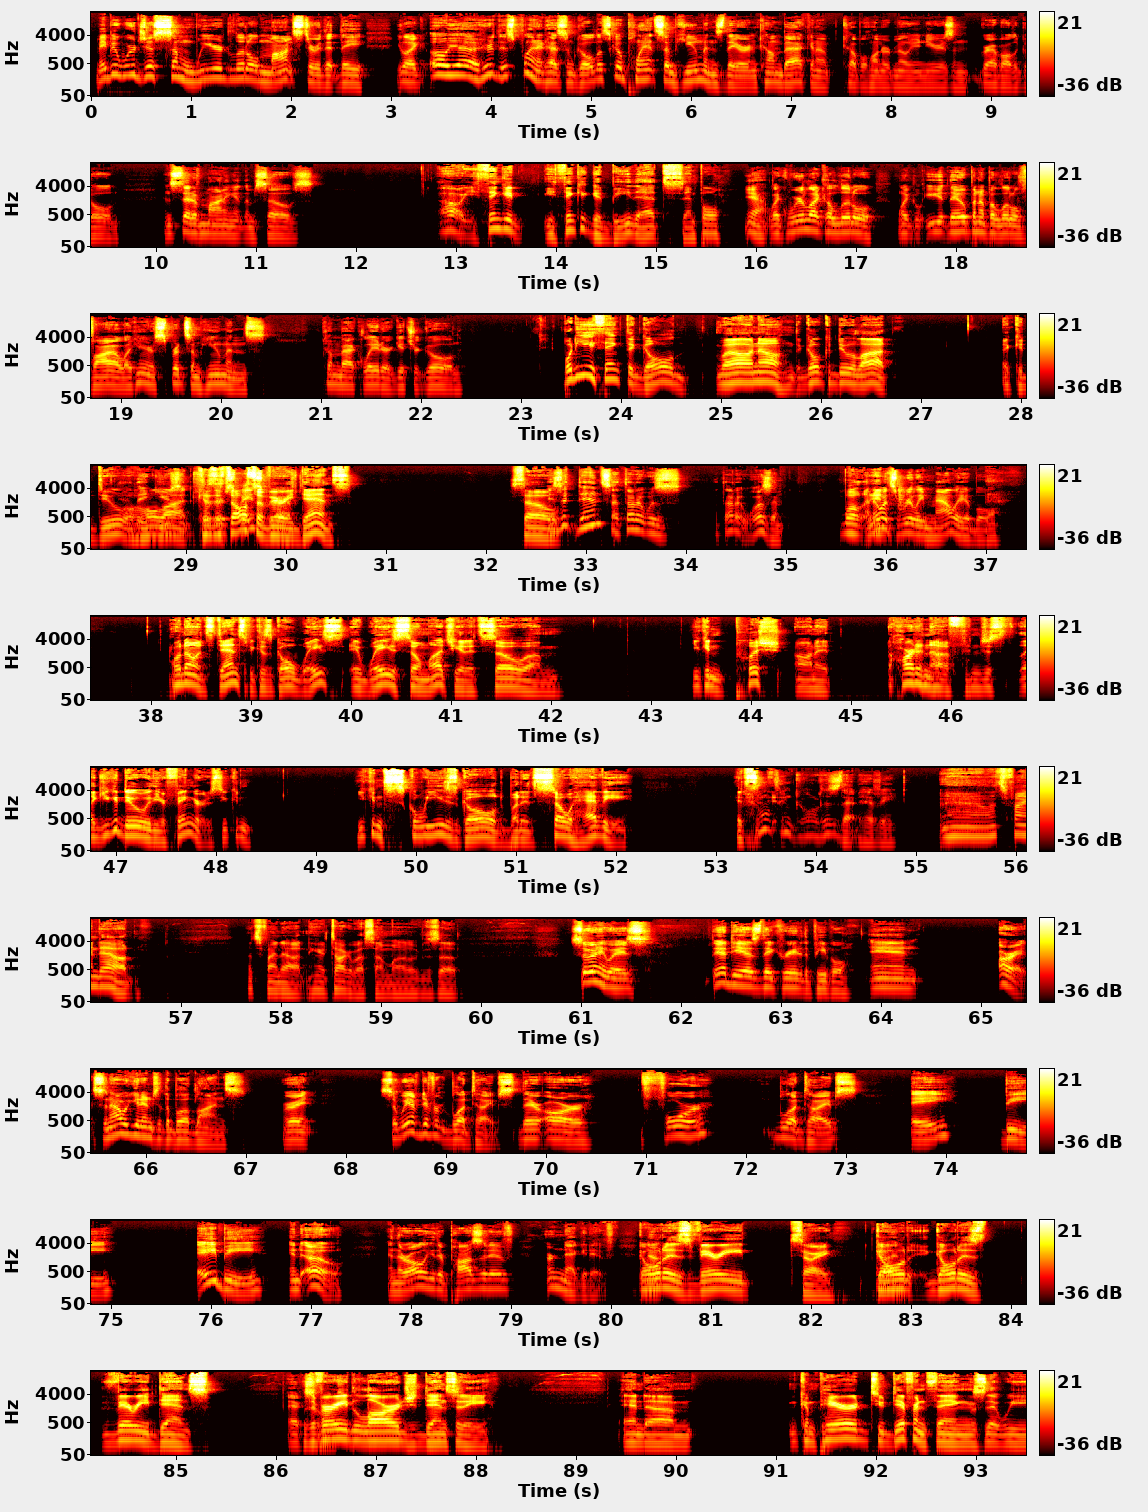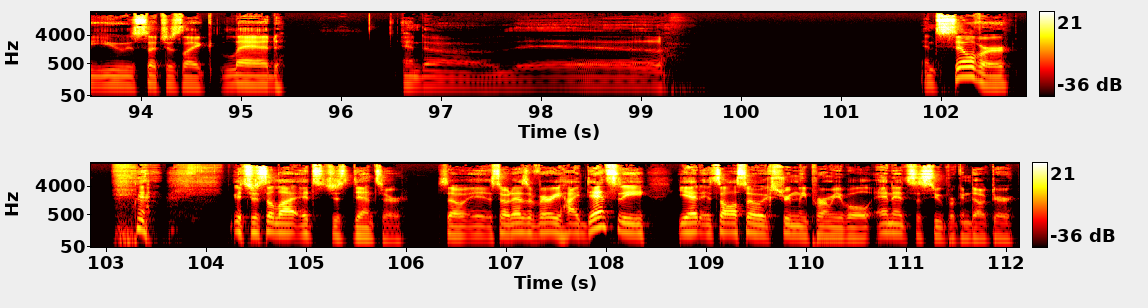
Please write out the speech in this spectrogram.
maybe we're just some weird little monster that they you're like oh yeah here this planet has some gold let's go plant some humans there and come back in a couple hundred million years and grab all the gold instead of mining it themselves Oh, you think it you think it could be that simple? Yeah, like we're like a little like you, they open up a little vial like here spread some humans. Come back later, get your gold. What do you think the gold? Well, no, the gold could do a lot. It could do a they whole use lot it for because their it's also very spacecraft. dense. So Is it dense? I thought it was I thought it wasn't. well, I know it- it's really malleable. well, no, it's dense because gold weighs it weighs so much, yet it's so um. You can push on it hard enough and just like you could do it with your fingers. You can you can squeeze gold, but it's so heavy. It's I don't think gold is that heavy. Uh, let's find out. Let's find out. Here, talk about something while I look this up. So anyways, the idea is they created the people. And all right, so now we get into the bloodlines, right? So we have different blood types. There are four blood types A, B, AB, and O. And they're all either positive or negative. Gold Now- is very sorry. Go Gold gold is very dense. It's a very large density. And um compared to different things that we use such as like lead and uh and silver it's just a lot it's just denser. So it, so it has a very high density yet it's also extremely permeable and it's a superconductor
